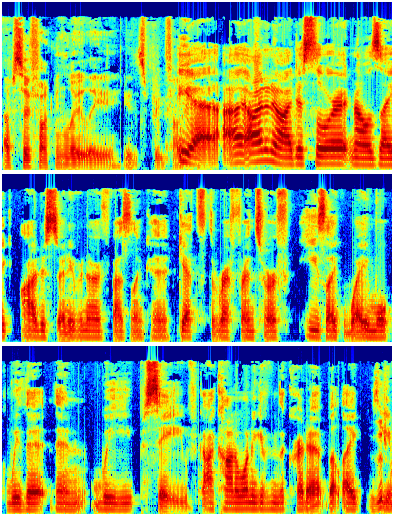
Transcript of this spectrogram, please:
up so fucking absolutely it's pretty funny. Yeah, I, I don't know. I just saw it and I was like, I just don't even know if Baslenka gets the reference or if he's like way more with it than we perceive. I kind of want to give him the credit, but like, Is it real?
